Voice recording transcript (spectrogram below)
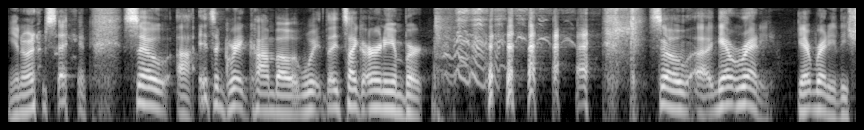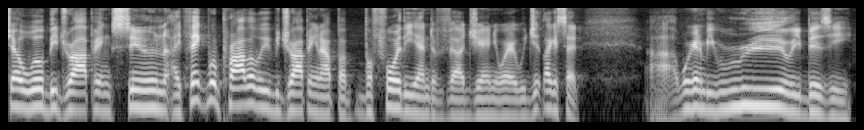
You know what I'm saying? So uh, it's a great combo. It's like Ernie and Bert. so uh, get ready. get ready. The show will be dropping soon. I think we'll probably be dropping it out but before the end of uh, January. We just, like I said, uh, we're going to be really busy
